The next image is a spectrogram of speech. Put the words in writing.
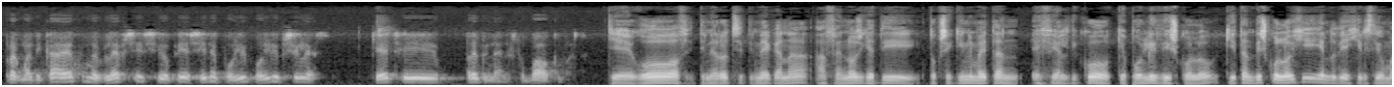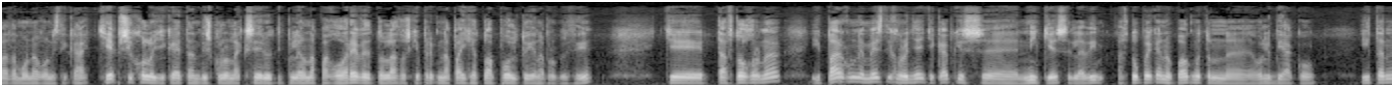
πραγματικά έχουμε βλέψεις οι οποίες είναι πολύ πολύ υψηλές. Και έτσι πρέπει να είναι, στον ΠΑΟΚ είμαστε. Και εγώ την ερώτηση την έκανα αφενός γιατί το ξεκίνημα ήταν εφιαλτικό και πολύ δύσκολο και ήταν δύσκολο όχι για να το διαχειριστεί η ομάδα μόνο αγωνιστικά και ψυχολογικά ήταν δύσκολο να ξέρει ότι πλέον απαγορεύεται το λάθος και πρέπει να πάει για το απόλυτο για να προκριθεί. Και ταυτόχρονα υπάρχουν μέσα στη χρονιά και κάποιες ε, νίκες, δηλαδή αυτό που έκανε ο Πάουκ με τον ε, Ολυμπιακό, ήταν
